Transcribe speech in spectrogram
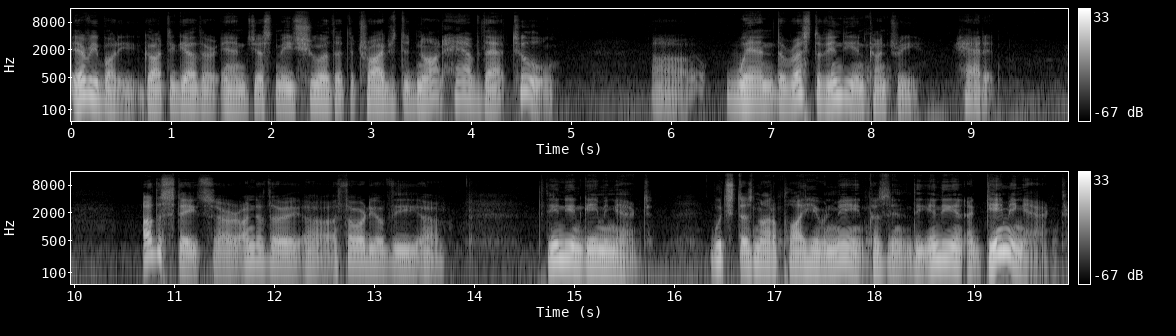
everybody got together and just made sure that the tribes did not have that tool uh, when the rest of Indian country had it. Other states are under the uh, authority of the, uh, the Indian Gaming Act which does not apply here in Maine because the Indian uh, Gaming Act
